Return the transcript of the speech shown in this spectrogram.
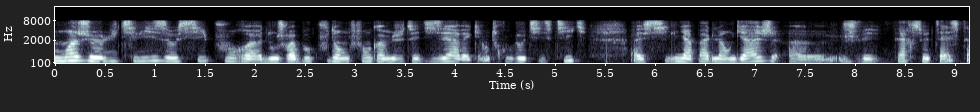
Moi, je l'utilise aussi pour. Euh, donc, je vois beaucoup d'enfants, comme je te disais, avec un trouble autistique. Euh, s'il n'y a pas de langage, euh, je vais faire ce test.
